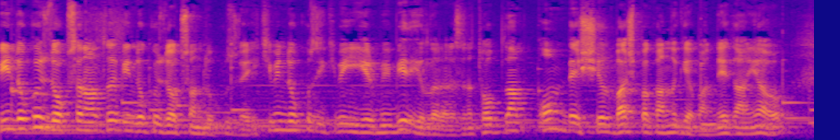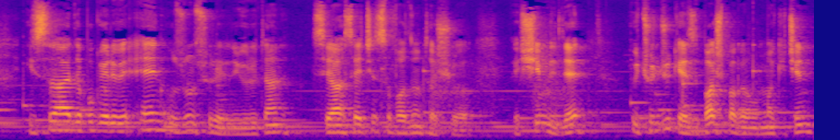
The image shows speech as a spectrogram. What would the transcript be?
1996, 1999 ve 2009-2021 yıllar arasında toplam 15 yıl başbakanlık yapan Netanyahu, İsrail'de bu görevi en uzun süreli yürüten siyasetçi sıfatını taşıyor ve şimdi de üçüncü kez başbakan olmak için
